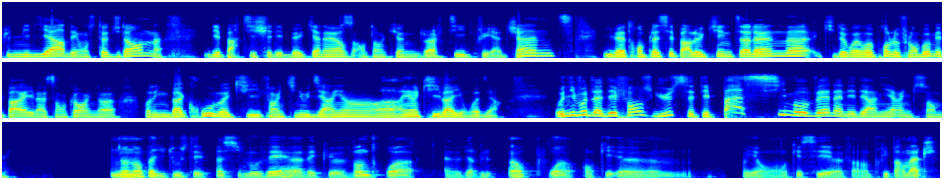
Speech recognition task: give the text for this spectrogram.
plus de milliards et 11 touchdowns. Il est parti chez les Buccaneers en tant qu'undrafted free agent. Il va être remplacé par le Allen, qui devrait reprendre le flambeau, mais pareil, là, c'est encore une euh, running back room qui, qui nous dit rien, euh, rien qui vaille, on va dire. Au niveau de la défense, Gus, c'était pas si mauvais l'année dernière, il me semble. Non, non, pas du tout. C'était pas si mauvais avec euh, 23,1 points enca- euh, en- encaissés, enfin pris par match,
